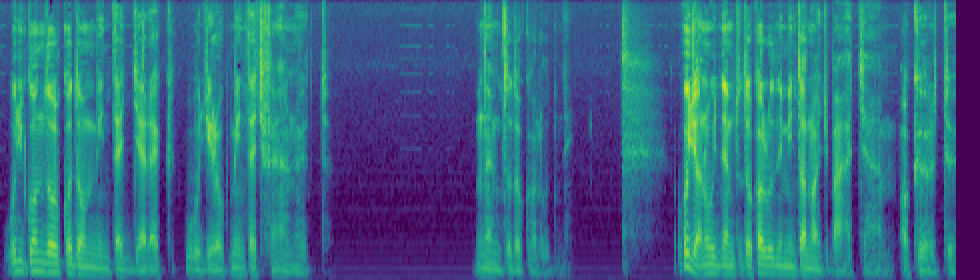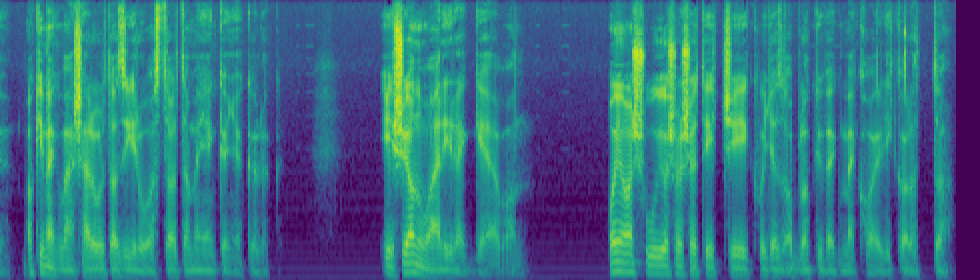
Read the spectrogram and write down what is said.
Úgy gondolkodom, mint egy gyerek, úgy írok, mint egy felnőtt. Nem tudok aludni. Ugyanúgy nem tudok aludni, mint a nagybátyám, a költő, aki megvásárolta az íróasztalt, amelyen könyökölök. És januári reggel van. Olyan súlyos a sötétség, hogy az ablaküveg meghajlik alatta,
